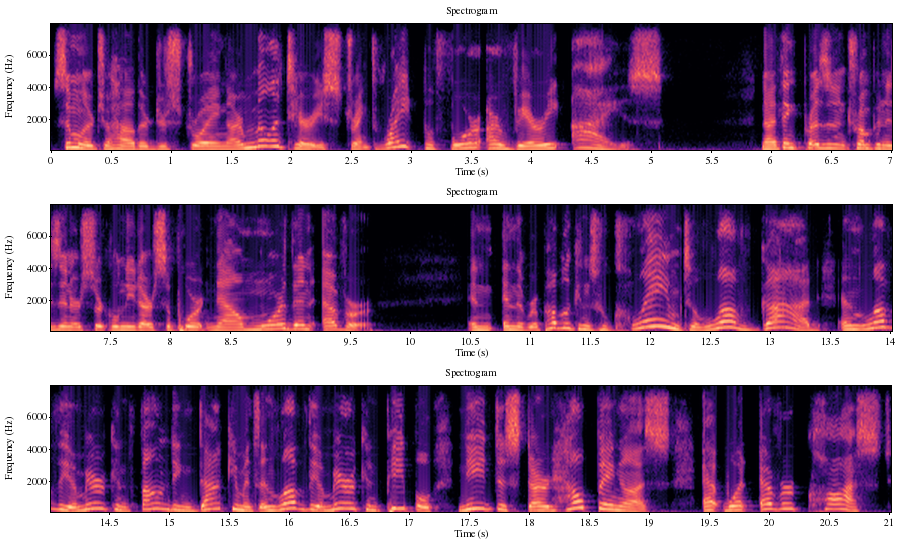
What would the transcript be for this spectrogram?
Similar to how they're destroying our military strength right before our very eyes. Now, I think President Trump and his inner circle need our support now more than ever and, and the Republicans who claim to love God and love the American founding documents and love the American people need to start helping us at whatever cost,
